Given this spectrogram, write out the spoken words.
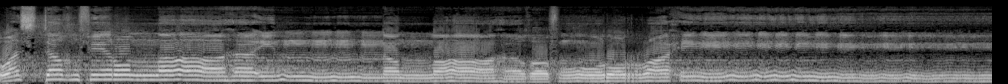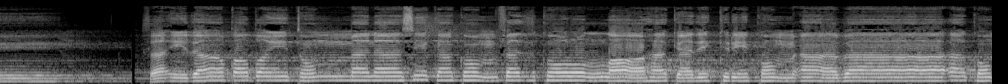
واستغفروا الله إن الله غفور رحيم. فإذا قضيتم مناسككم فاذكروا الله كذكركم آباءكم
